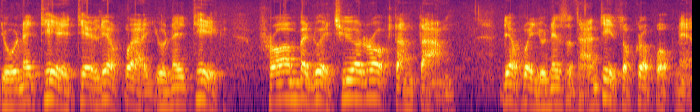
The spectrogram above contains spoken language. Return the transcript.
อยู่ในที่ที่เรียกว่าอยู่ในที่ พร้อมไปด้วยเชื้อโรคต่างๆ เรียกว่าอยู่ในสถานที่สกปรกเนี่ย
